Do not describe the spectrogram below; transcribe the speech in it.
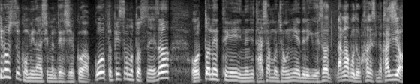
키로수 고민하시면 되실 것 같고 또 피스모터스에서 어떤 혜택이 있는지 다시 한번 정리해드리기 위해서 나가보도록 하겠습니다. 가시죠.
